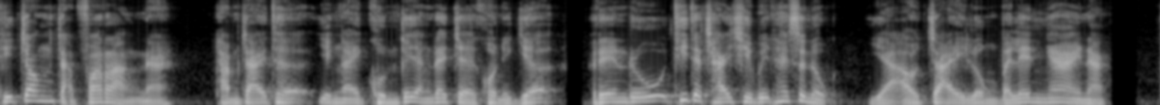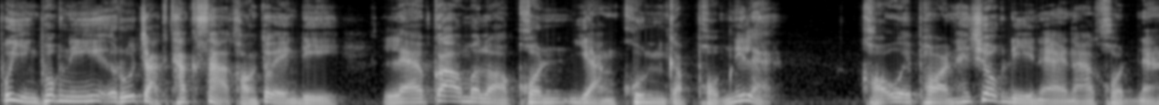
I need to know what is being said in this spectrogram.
ที่จ้องจับฝรั่งนะ ทำใจเถอะยังไงคุณก็ยังได้เจอคนอีกเยอะ เรียนรู้ที่จะใช้ชีวิตให้สนุก อย่าเอาใจลงไปเล่นง่ายนัก ผู้หญิงพวกนี้รู้จักทักษะของตัวเองดี แล้วก็เอามาหลอกคนอย่างคุณกับผมนี่แหละ ขออวยพรให้โชคดีในอนาคตนะ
